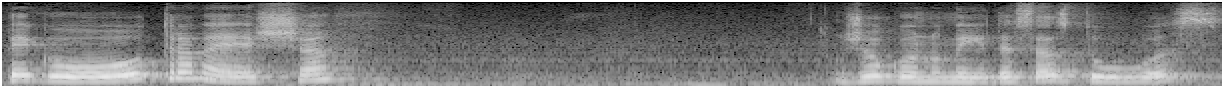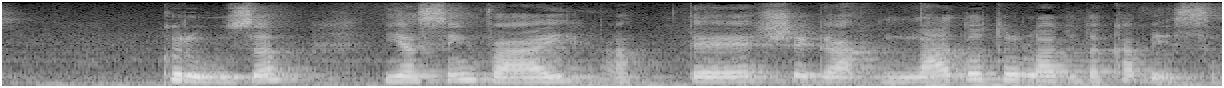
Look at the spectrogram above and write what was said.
pegou outra mecha, jogou no meio dessas duas, cruza e assim vai até chegar lá do outro lado da cabeça.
